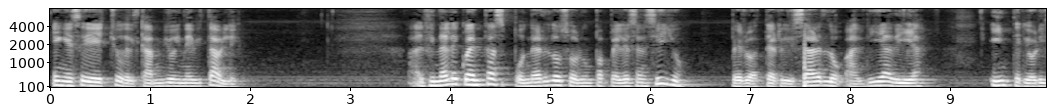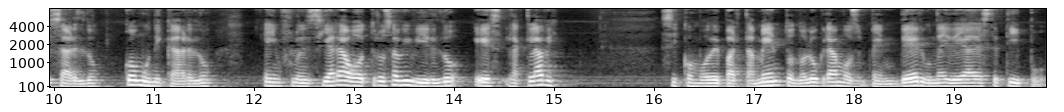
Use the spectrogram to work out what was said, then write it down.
en ese hecho del cambio inevitable? Al final de cuentas, ponerlo sobre un papel es sencillo, pero aterrizarlo al día a día, interiorizarlo, comunicarlo e influenciar a otros a vivirlo es la clave. Si como departamento no logramos vender una idea de este tipo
